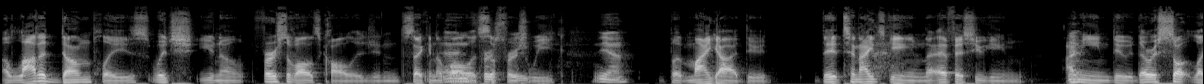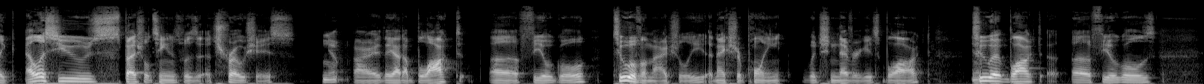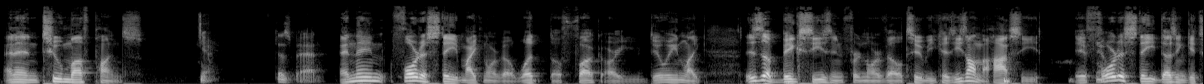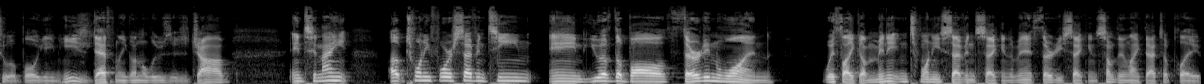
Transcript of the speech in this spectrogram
a lot of dumb plays. Which you know, first of all, it's college, and second of And all, it's the first first week. week. Yeah. But my God, dude, the, tonight's game, the FSU game. I mean, dude, there was so like LSU's special teams was atrocious. Yep. All right, they had a blocked uh, field goal, two of them actually, an extra point, which never gets blocked. Two at blocked uh, field goals, and then two muff punts. That's bad. And then Florida State, Mike Norvell, what the fuck are you doing? Like, this is a big season for Norvell too because he's on the hot seat. If Florida State doesn't get to a bowl game, he's definitely going to lose his job. And tonight, up 24 17, and you have the ball third and one with like a minute and 27 seconds, a minute 30 seconds, something like that to play.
